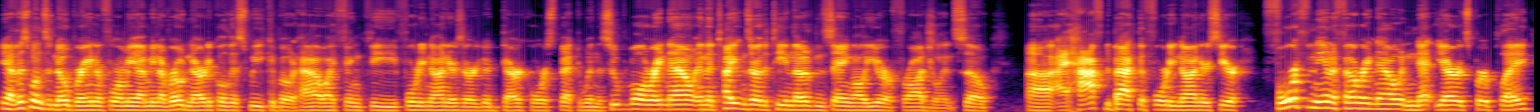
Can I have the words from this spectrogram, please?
Yeah, this one's a no brainer for me. I mean, I wrote an article this week about how I think the 49ers are a good dark horse bet to win the Super Bowl right now. And the Titans are the team that I've been saying all year are fraudulent. So uh, I have to back the 49ers here. Fourth in the NFL right now in net yards per play.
